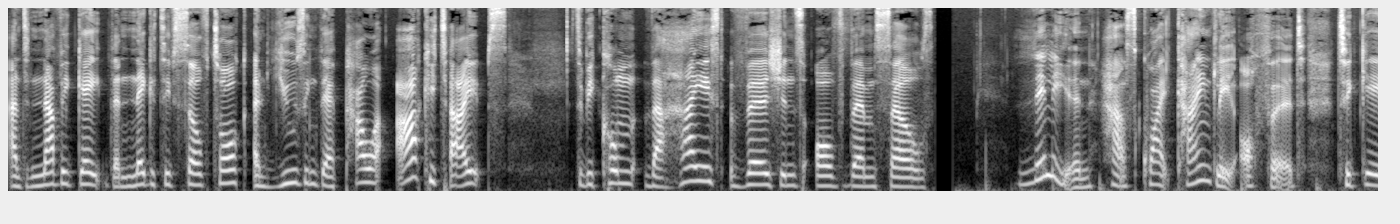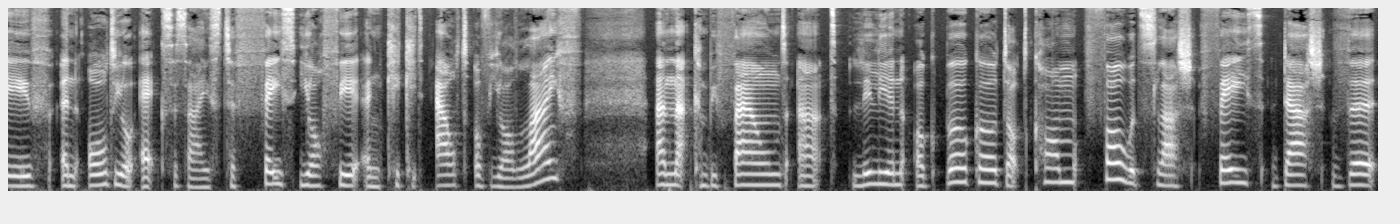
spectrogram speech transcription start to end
and navigate the negative self talk and using their power archetypes to become the highest versions of themselves. Lillian has quite kindly offered to give an audio exercise to face your fear and kick it out of your life and that can be found at lillianogbogo.com forward slash face dash the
